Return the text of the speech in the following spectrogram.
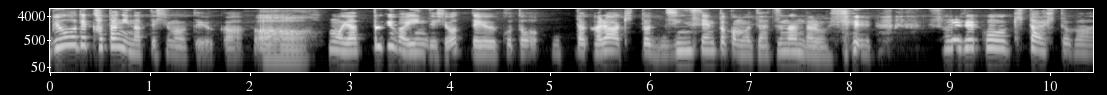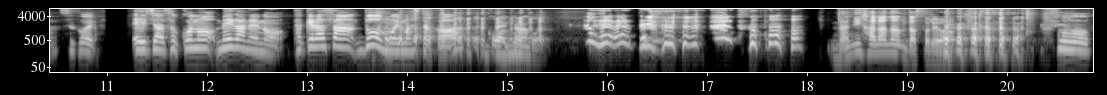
秒で型になってしまうというか、あもうやっとけばいいんでしょっていうことだから、きっと人選とかも雑なんだろうし、それでこう来た人がすごい、え、じゃあそこのメガネの武田さんどう思いましたか？怖い怖い怖い。あ。何腹なんだ、それは。そう。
